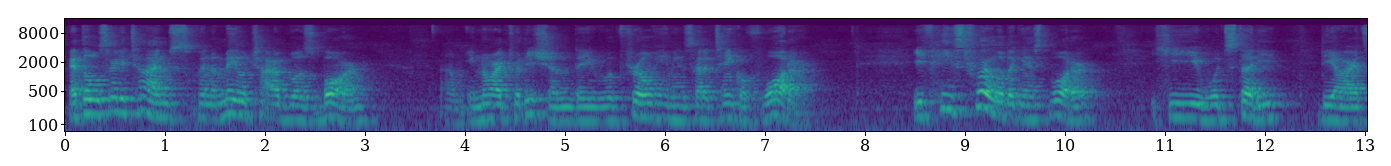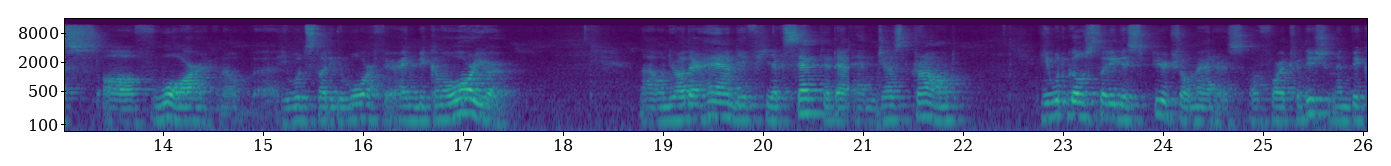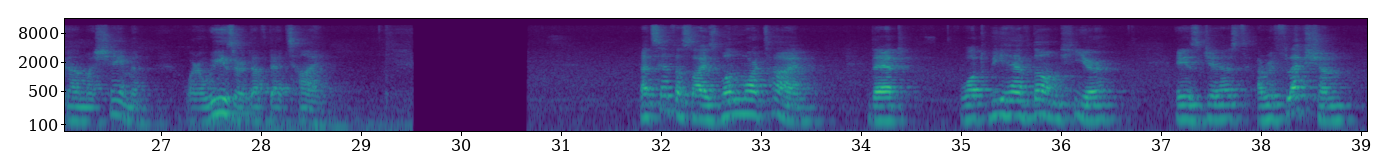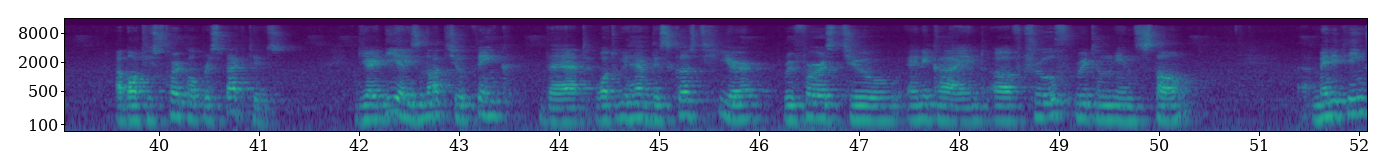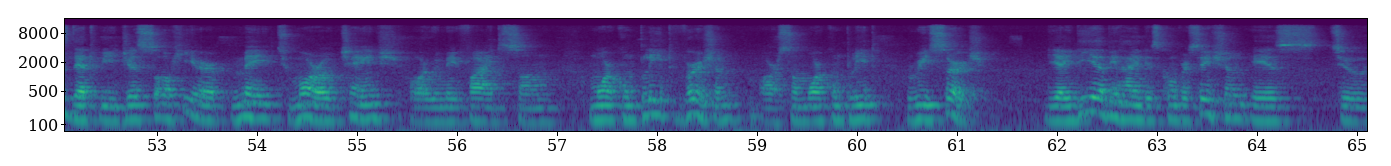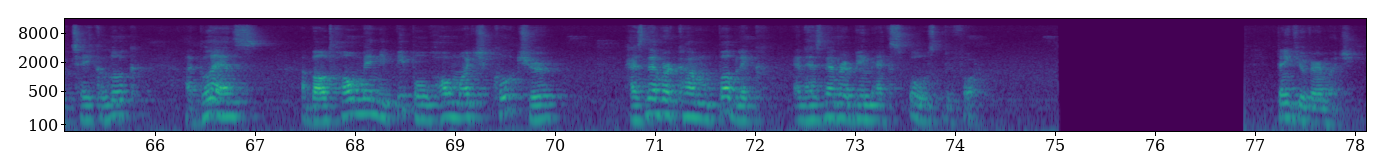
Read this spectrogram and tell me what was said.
At those early times, when a male child was born, um, in our tradition, they would throw him inside a tank of water. If he struggled against water, he would study the arts of war. You know, uh, he would study the warfare and become a warrior. Now, on the other hand, if he accepted that and just drowned, he would go study the spiritual matters of our tradition and become a shaman or a wizard of that time. Let's emphasize one more time that what we have done here is just a reflection about historical perspectives. The idea is not to think that what we have discussed here refers to any kind of truth written in stone. Many things that we just saw here may tomorrow change or we may find some more complete version or some more complete research. The idea behind this conversation is to take a look, a glance about how many people, how much culture has never come public and has never been exposed before. Thank you very much.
